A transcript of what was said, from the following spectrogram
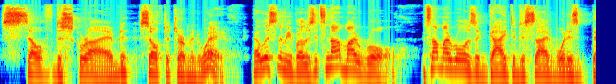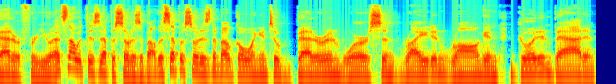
self described, self determined way. Now, listen to me, brothers. It's not my role it's not my role as a guide to decide what is better for you. That's not what this episode is about. This episode isn't about going into better and worse and right and wrong and good and bad and,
